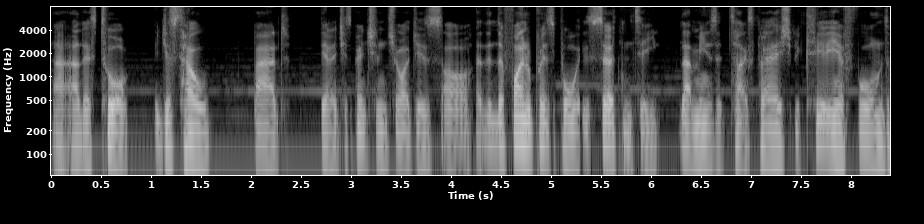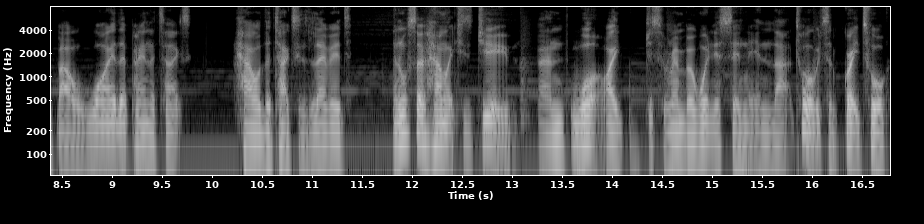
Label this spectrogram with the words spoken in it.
uh, at this talk, just how bad the NHS pension charges are. Uh, the final principle is certainty that means that taxpayers should be clearly informed about why they're paying the tax, how the tax is levied, and also how much is due. And what I just remember witnessing in that talk, it's a great talk,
